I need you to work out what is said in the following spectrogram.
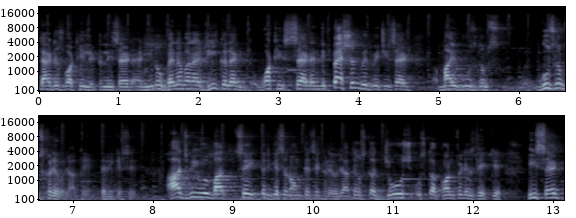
That is what he literally said and you know whenever I recollect what he said and the passion with which he said my goosebumps goosebumps खड़े हो जाते हैं एक तरीके से। आज भी वो बात से एक तरीके से रोंगटे से खड़े हो जाते हैं। उसका जोश, उसका कॉन्फिडेंस देख के ही सेट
